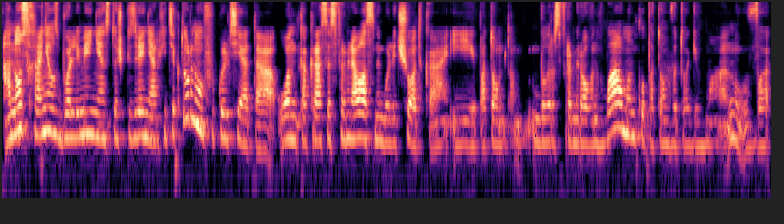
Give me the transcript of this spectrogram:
Оно сохранилось более-менее с точки зрения архитектурного факультета. Он как раз и сформировался наиболее четко, и потом там был расформирован в Бауманку, потом в итоге в, ну, в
